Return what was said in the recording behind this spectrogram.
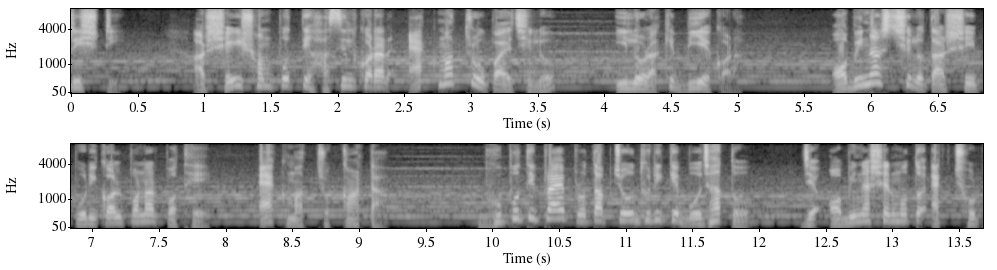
দৃষ্টি, আর সেই সম্পত্তি হাসিল করার একমাত্র উপায় ছিল ইলোরাকে বিয়ে করা। অবিনাশ ছিল তার সেই পরিকল্পনার পথে একমাত্র কাঁটা। ভূপতি প্রায় প্রতাপ চৌধুরীকে বোঝাত যে অবিনাশের মতো এক ছোট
